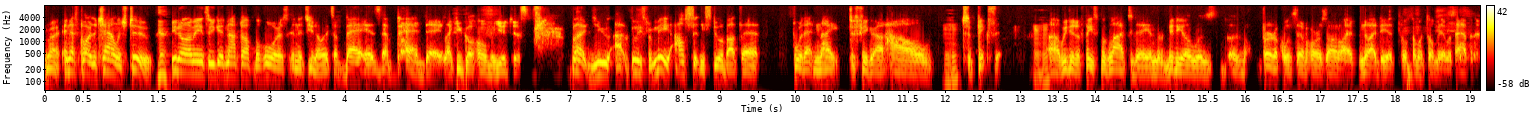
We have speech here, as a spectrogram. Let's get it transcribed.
Right. And that's part of the challenge too. Yeah. You know what I mean? So you get knocked off the horse and it's, you know, it's a bad, it's a bad day. Like you go home and you're just, but you, at least for me, I'll sit and stew about that for that night to figure out how mm-hmm. to fix it. Mm-hmm. Uh, we did a Facebook Live today, and the video was uh, vertical instead of horizontal. I had no idea until someone told me it was happening.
